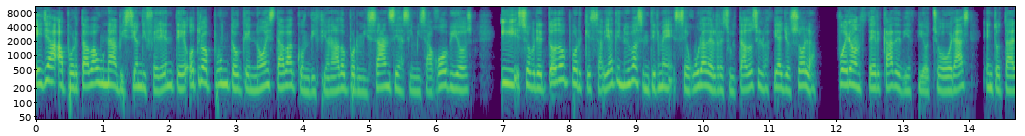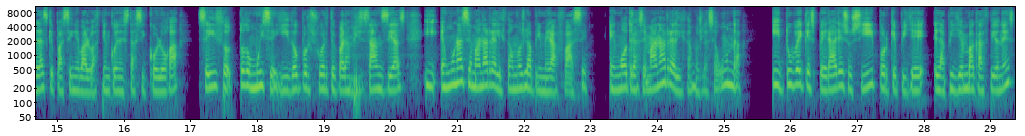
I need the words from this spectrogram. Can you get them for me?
ella aportaba una visión diferente, otro punto que no estaba condicionado por mis ansias y mis agobios, y sobre todo porque sabía que no iba a sentirme segura del resultado si lo hacía yo sola. Fueron cerca de 18 horas en total las que pasé en evaluación con esta psicóloga se hizo todo muy seguido, por suerte para mis ansias, y en una semana realizamos la primera fase, en otra semana realizamos la segunda. Y tuve que esperar, eso sí, porque la pillé en vacaciones,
